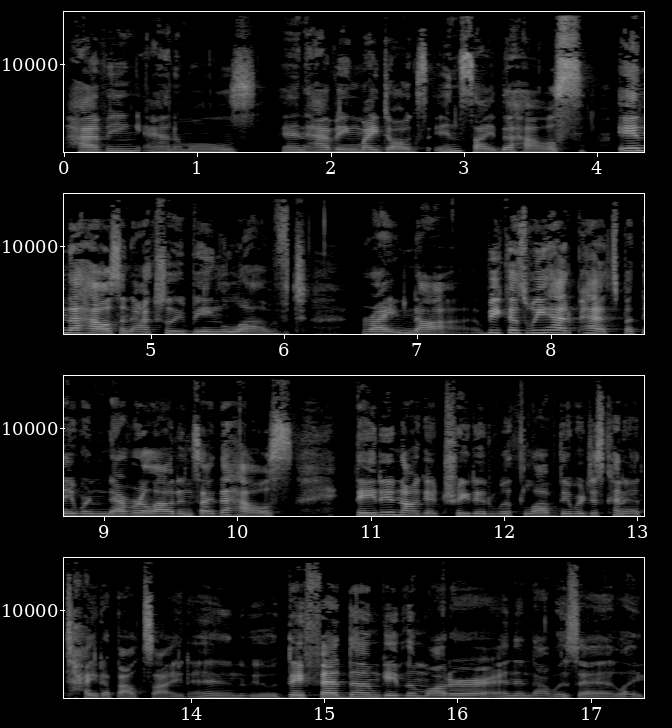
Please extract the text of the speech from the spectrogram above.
having animals and having my dogs inside the house in the house and actually being loved right? Not because we had pets but they were never allowed inside the house. They did not get treated with love. They were just kind of tied up outside and they fed them gave them water and then that was it. Like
